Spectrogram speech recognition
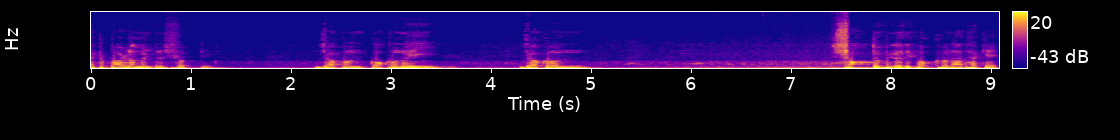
একটা পার্লামেন্টের শক্তি। যখন কখনোই, যখন শক্ত বিরোধী পক্ষ না থাকে,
